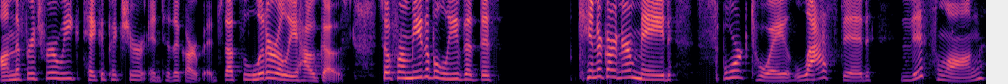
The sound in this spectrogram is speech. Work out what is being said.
On the fridge for a week, take a picture, into the garbage. That's literally how it goes. So for me to believe that this kindergartner made spork toy lasted this long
